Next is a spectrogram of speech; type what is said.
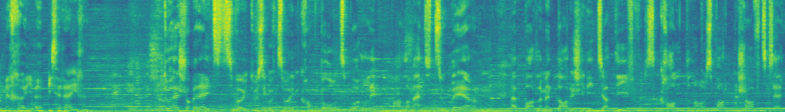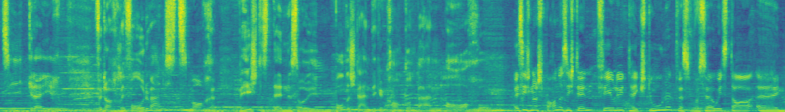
Wir können etwas erreichen. Du hast schon bereits 2002 im Kantonsparlament zu Bern eine parlamentarische Initiative für das kantonales Partnerschaftsgesetz eingereicht, für da ein bisschen vorwärts zu machen. Wie ist das denn so im bodenständigen Kanton Bern angekommen? Es ist noch spannend, es ist dann, viele Leute haben gestaunt, was, was soll jetzt da äh, im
